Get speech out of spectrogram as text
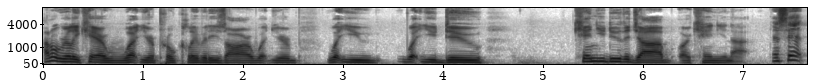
I don't really care what your proclivities are, what your what you what you do. Can you do the job or can you not? That's it.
